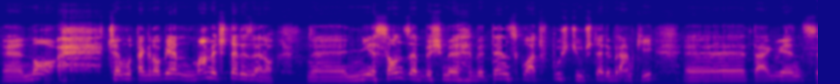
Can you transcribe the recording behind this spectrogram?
E, No, czemu tak robię? Mamy 4-0. E, Nie sądzę, byśmy, by ten skład wpuścił 4 bramki, E, tak więc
